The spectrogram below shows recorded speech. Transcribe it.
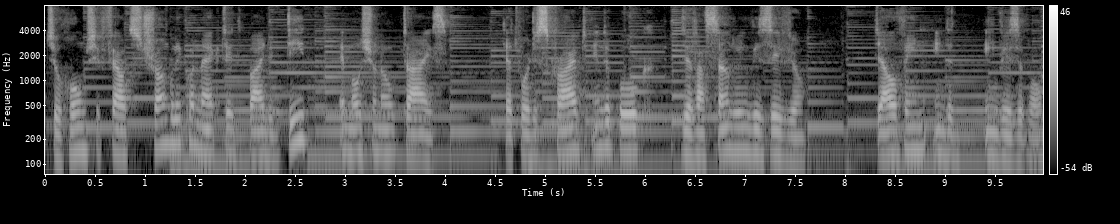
to whom she felt strongly connected by the deep emotional ties that were described in the book Devassando Invisível, Delving in the Invisible.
